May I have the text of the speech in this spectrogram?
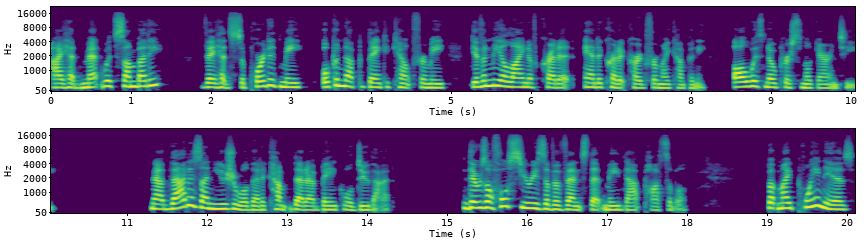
I had met with somebody. They had supported me, opened up a bank account for me, given me a line of credit and a credit card for my company, all with no personal guarantee. Now that is unusual that a com- that a bank will do that. There was a whole series of events that made that possible. But my point is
